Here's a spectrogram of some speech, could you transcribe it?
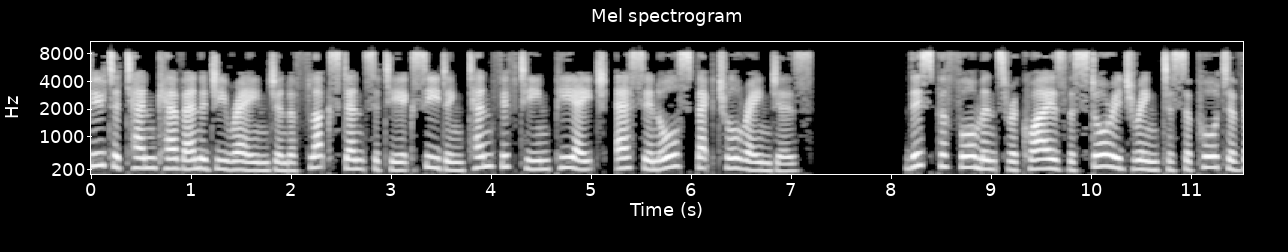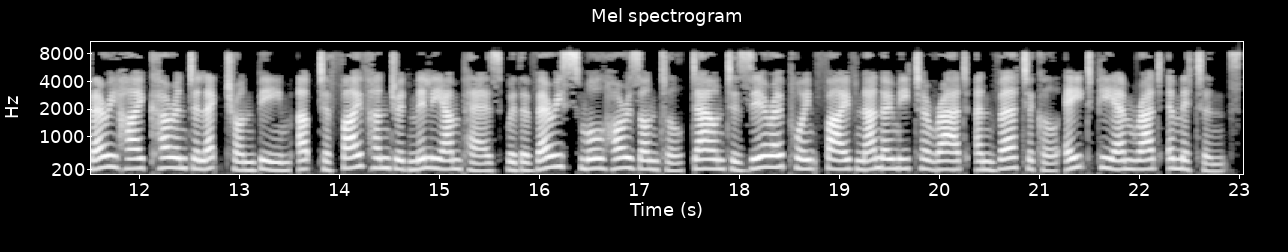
2 to 10 keV energy range and a flux density exceeding 1015 ph, s in all spectral ranges. This performance requires the storage ring to support a very high current electron beam up to 500 mA with a very small horizontal down to 0.5 nanometer rad and vertical 8 pm rad emittance.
